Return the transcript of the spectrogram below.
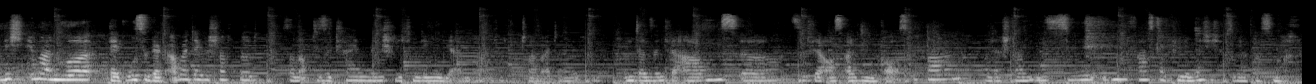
Nicht immer nur der große Berg Arbeit, der geschafft wird, sondern auch diese kleinen menschlichen Dinge, die einem einfach total weiterhelfen. Und dann sind wir abends, äh, sind wir aus Altenburg rausgefahren und da standen so unfassbar viele Menschen. Ich habe so gedacht, was machen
